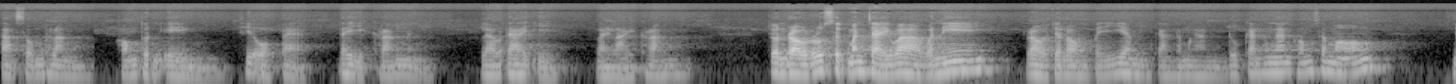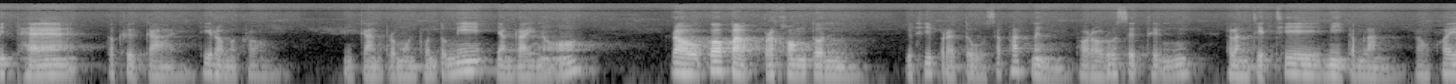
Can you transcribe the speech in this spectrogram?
สะสมพลังของตนเองที่โอแปดได้อีกครั้งหนึ่ง แล้วได้อีกหลาย ๆ ครั้ง จนเรารู้สึกมั่นใจว่าวันนี้เราจะลองไปเยี่ยมการทำงาน ดูการทำงานของสมอง มิตรแท้ก็คือกายที่เรามาครอง มีการประมวลผลตรงนี้อย่างไรหนอ เราก็ปรับประคองตนอยู่ที่ประตูสักพักหนึ่ง พอเรารู้สึกถึง พลังจิตที่มีกำลัง เราค่อย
